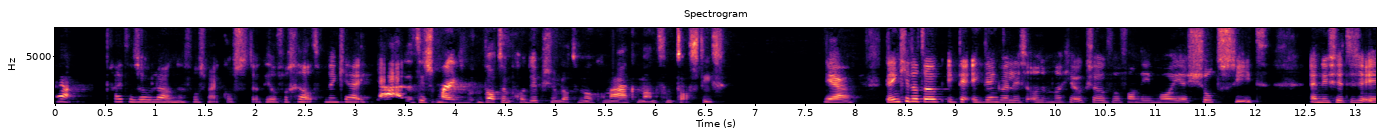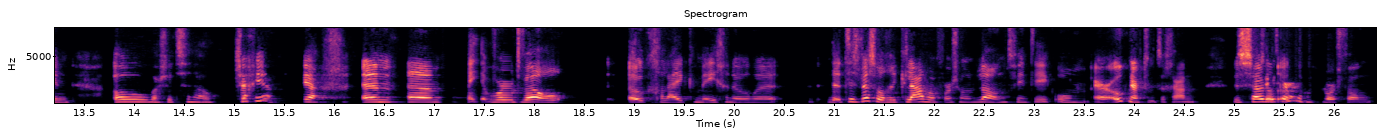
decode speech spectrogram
Ja. Het draait al zo lang en volgens mij kost het ook heel veel geld. Wat denk jij? Ja, dat is, maar wat een productie om dat te mogen maken, man. Fantastisch. Ja. Denk je dat ook? Ik denk, ik denk wel eens, omdat je ook zoveel van die mooie shots ziet. En nu zitten ze in, oh, waar zitten ze nou? Zeg je? Ja. En ehm, wordt wel ook gelijk meegenomen. Het is best wel reclame voor zo'n land, vind ik, om er ook naartoe te gaan. Dus zou dat ook nog een soort van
